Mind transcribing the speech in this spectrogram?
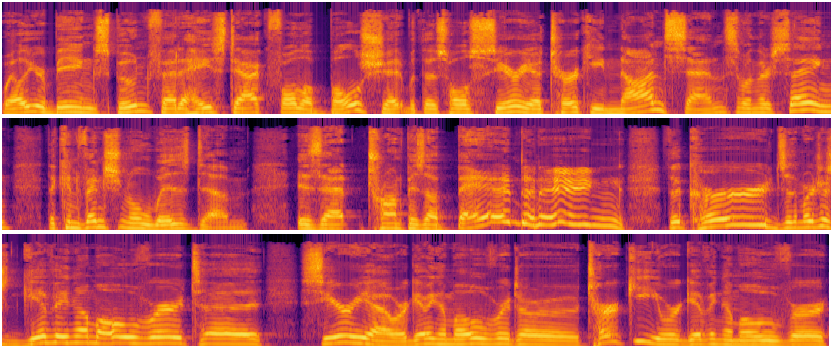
Well, you're being spoon fed a haystack full of bullshit with this whole Syria Turkey nonsense when they're saying the conventional wisdom is that Trump is abandoning the Kurds and we're just giving them over to Syria, we're giving them over to Turkey, we're giving them over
